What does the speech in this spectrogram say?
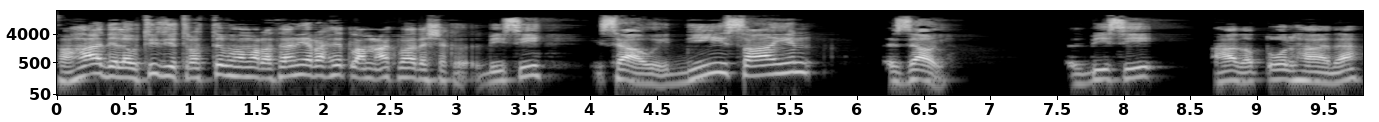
فهذه لو تيجي ترتبها مرة ثانية راح يطلع معك بهذا الشكل. BC يساوي d sine الزاوية ال BC هذا الطول هذا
